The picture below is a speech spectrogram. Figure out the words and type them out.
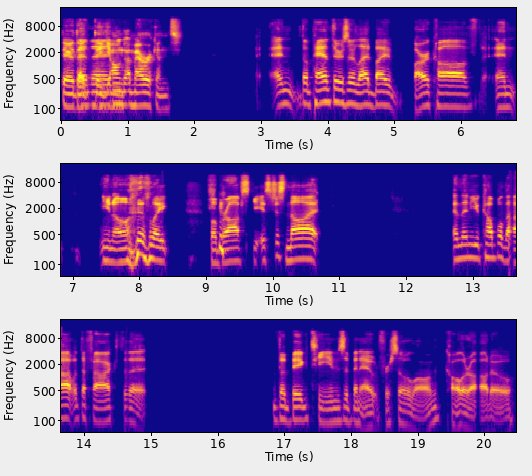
they're the, And the young americans and the Panthers are led by Barkov and you know like Bobrovsky. it's just not. And then you couple that with the fact that the big teams have been out for so long: Colorado,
